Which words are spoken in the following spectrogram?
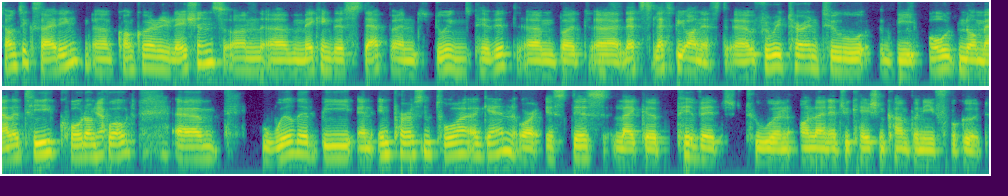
Sounds exciting. Uh, congratulations on uh, making this step and doing this pivot. Um, but uh, let's let's be honest. Uh, if we return to the old normality, quote unquote, um, will there be an in-person TOA again, or is this like a pivot to an online education company for good?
